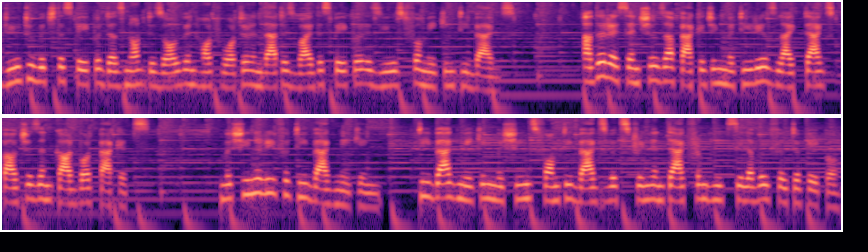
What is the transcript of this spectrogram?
due to which this paper does not dissolve in hot water and that is why this paper is used for making tea bags. Other essentials are packaging materials like tags, pouches and cardboard packets. Machinery for tea bag making. Tea bag making machines form tea bags with string and tag from heat sealable filter paper.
